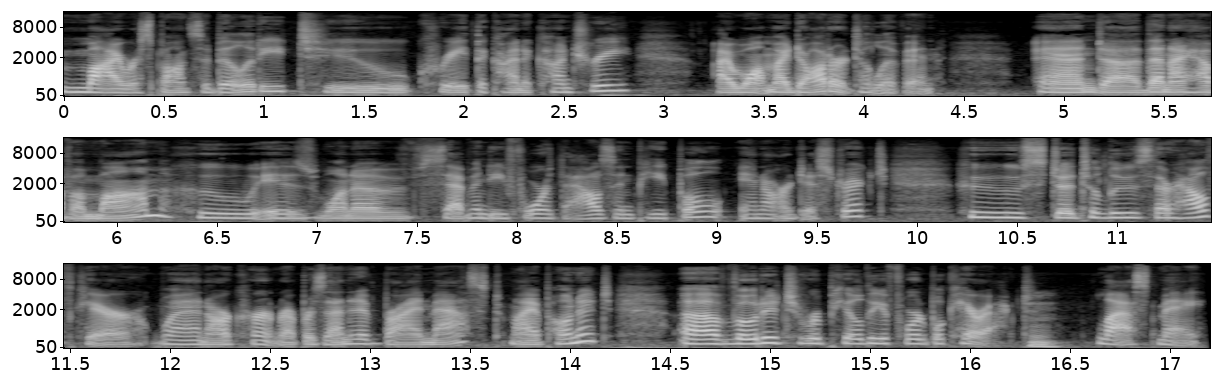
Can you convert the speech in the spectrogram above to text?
my responsibility to create the kind of country I want my daughter to live in. And uh, then I have a mom who is one of 74,000 people in our district who stood to lose their health care when our current representative, Brian Mast, my opponent, uh, voted to repeal the Affordable Care Act mm. last May.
